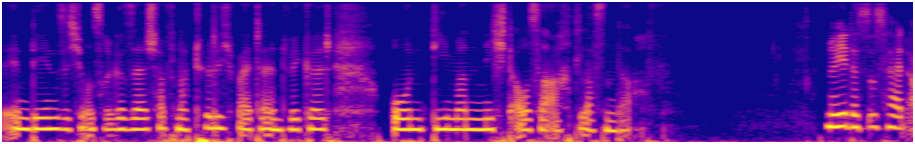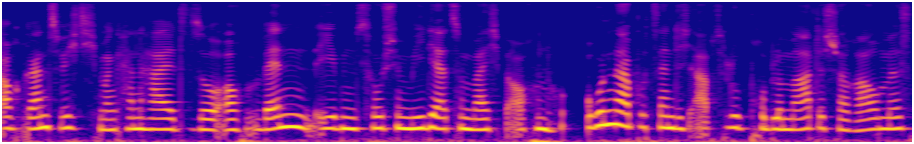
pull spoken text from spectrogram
in denen sich unsere Gesellschaft natürlich weiterentwickelt und die man nicht außer Acht lassen darf. Nee, das ist halt auch ganz wichtig. Man kann halt so, auch wenn eben Social Media zum Beispiel auch ein hundertprozentig absolut problematischer Raum ist,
